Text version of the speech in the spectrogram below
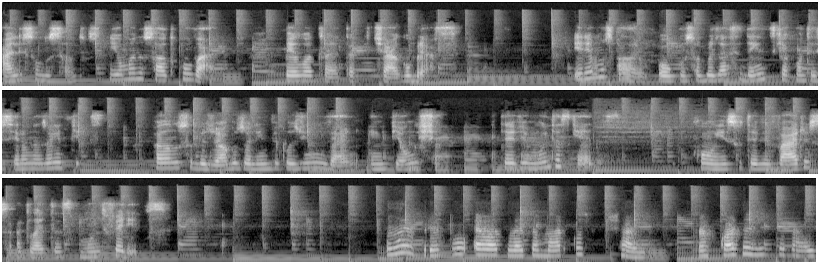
Alisson dos Santos e uma no salto com vara, pelo atleta Thiago Braz. Iremos falar um pouco sobre os acidentes que aconteceram nas Olimpíadas, falando sobre os Jogos Olímpicos de Inverno em Pyeongchang teve muitas quedas. Com isso, teve vários atletas muito feridos. Um exemplo é o atleta Marcos Chairo. Nas quartas de finais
